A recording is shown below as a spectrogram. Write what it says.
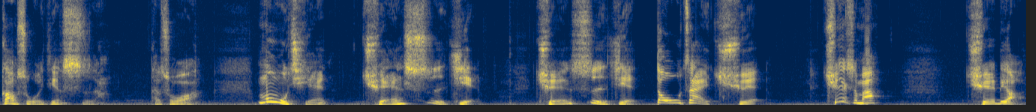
告诉我一件事啊，他说啊，目前全世界，全世界都在缺，缺什么？缺料，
